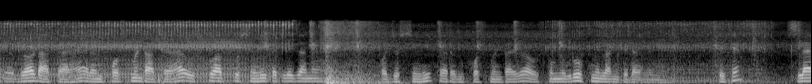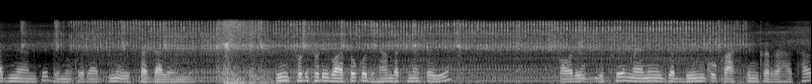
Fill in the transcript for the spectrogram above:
रड आता है रेनफोर्समेंट आता है, उसको आपको सीढ़ी तक ले जाना है। और जो सीढ़ी का रेनफोर्समेंट आएगा, उसको हम लोग रूफ में लान के डालेंगे। ठीक है? स्लैब में आन के दोनों को रात में एक साथ डालेंगे। इन छोटी छोटी बातों को ध्यान रखना चाहिए। और देखिए, मैंने जब बीम को कास्टिंग कर रहा था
